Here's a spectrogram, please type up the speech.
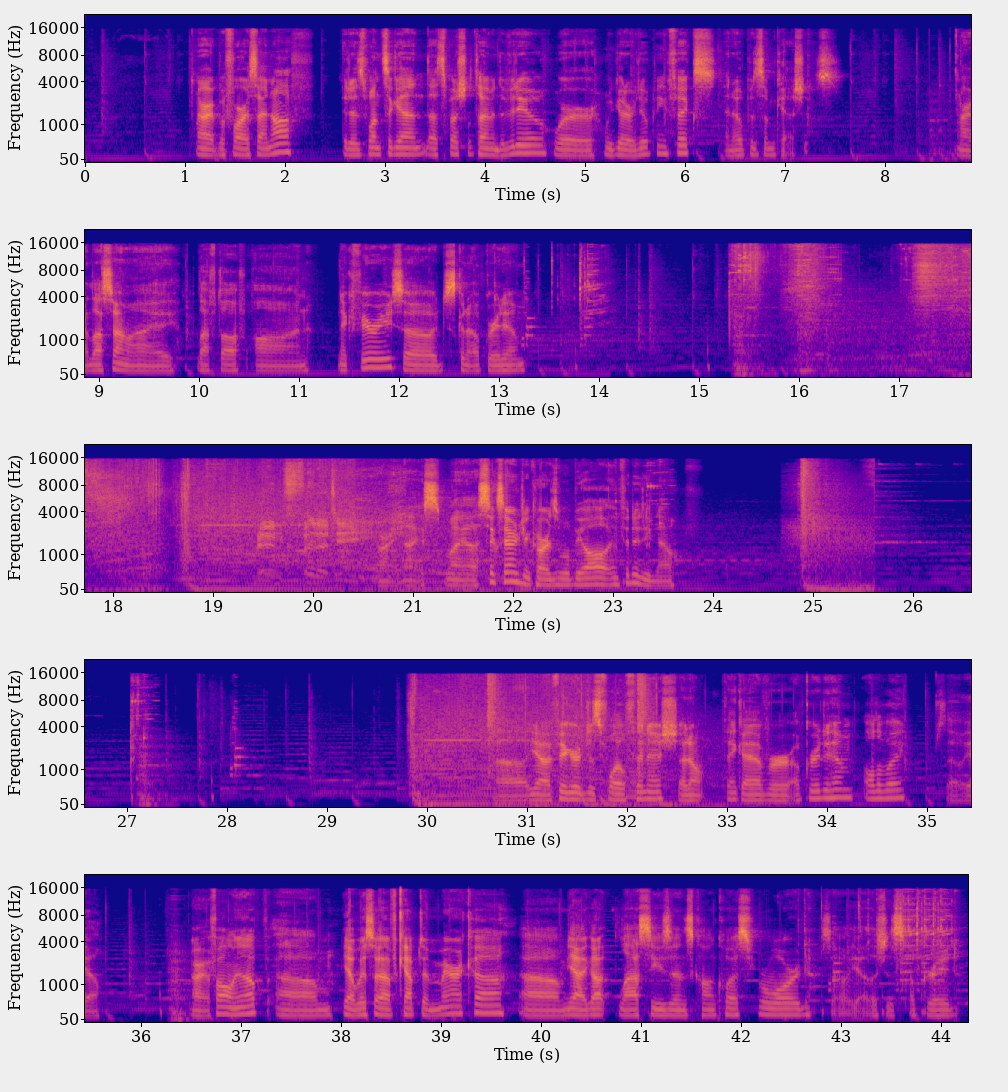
Alright, before I sign off, it is once again that special time in the video where we get our doping fix and open some caches. Alright, last time I left off on Nick Fury, so just gonna upgrade him. Infinity. Alright, nice. My uh, six energy cards will be all infinity now. Uh, yeah, I figured just foil finish. I don't think I ever upgraded him all the way. So, yeah. Alright, following up. Um, yeah, we also have Captain America. Um, yeah, I got last season's Conquest reward. So, yeah, let's just upgrade.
